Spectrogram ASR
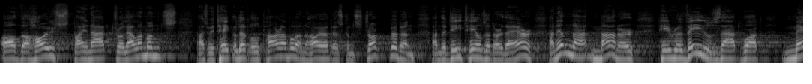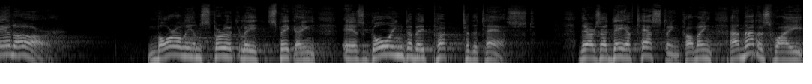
of the house by natural elements as we take the little parable and how it is constructed and, and the details that are there. And in that manner, he reveals that what men are, morally and spiritually speaking, is going to be put to the test. There's a day of testing coming, and that is why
